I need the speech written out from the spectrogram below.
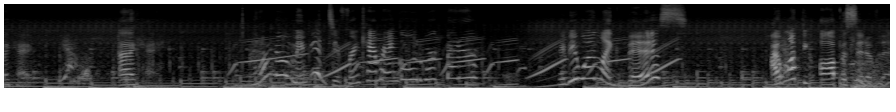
okay. Yeah. Okay. I don't know, maybe a different camera angle would work better? Maybe one like this? I want the opposite of this.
